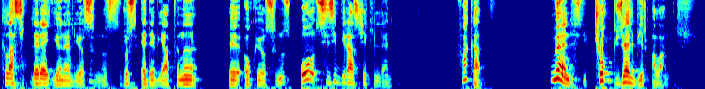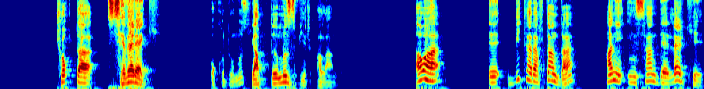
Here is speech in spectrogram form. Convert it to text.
klasiklere yöneliyorsunuz. Rus edebiyatını e, okuyorsunuz. O sizi biraz şekillendiriyor. Fakat mühendislik çok güzel bir alandır. Çok da severek okuduğumuz, yaptığımız bir alandır. Ama e, bir taraftan da hani insan derler ki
